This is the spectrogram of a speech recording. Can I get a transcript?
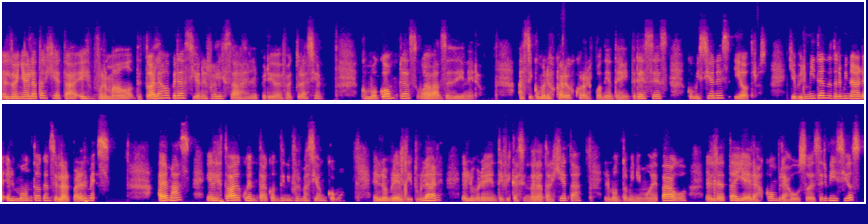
el dueño de la tarjeta es informado de todas las operaciones realizadas en el periodo de facturación, como compras o avances de dinero, así como los cargos correspondientes a intereses, comisiones y otros, que permiten determinar el monto a cancelar para el mes. Además, el estado de cuenta contiene información como el nombre del titular, el número de identificación de la tarjeta, el monto mínimo de pago, el detalle de las compras o uso de servicios,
